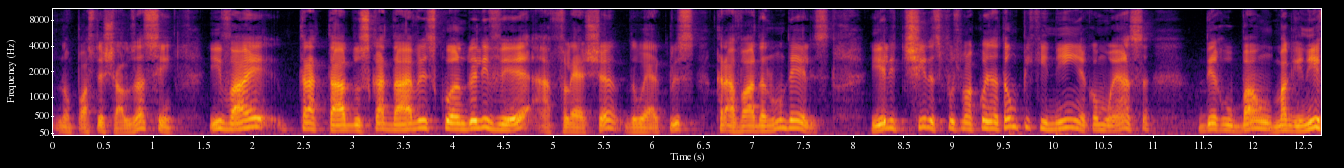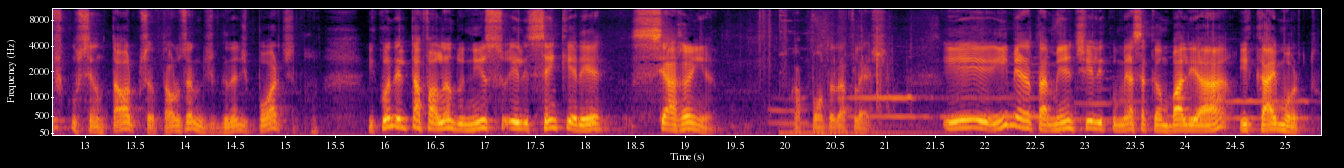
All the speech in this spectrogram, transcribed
não posso deixá-los assim. E vai tratar dos cadáveres quando ele vê a flecha do Hércules cravada num deles. E ele tira, se uma coisa tão pequenininha como essa, derrubar um magnífico centauro, porque os centauros eram de grande porte. E quando ele está falando nisso, ele sem querer se arranha com a ponta da flecha e imediatamente ele começa a cambalear e cai morto.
